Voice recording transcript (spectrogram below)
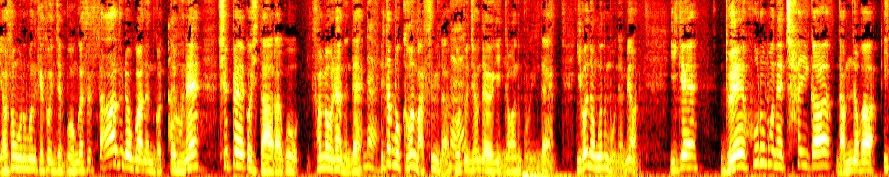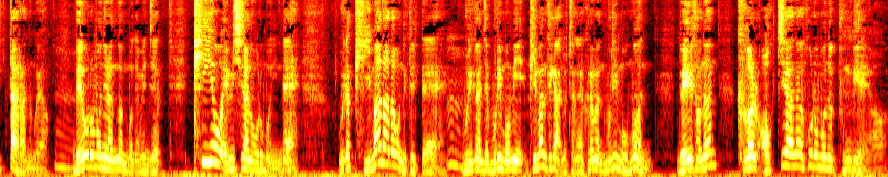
여성 호르몬은 계속 이제 무언가를 쌓아두려고 하는 것 때문에 실패할 것이다라고 설명을 해왔는데, 네. 일단 뭐 그건 맞습니다. 네. 그것도 이제 현대의학이 인정하는 부분인데, 이번 연구는 뭐냐면, 이게 뇌 호르몬의 차이가 남녀가 있다라는 거예요. 음. 뇌 호르몬이라는 건 뭐냐면 이제 POMC라는 호르몬인데 우리가 비만하다고 느낄 때 음. 우리가 이제 우리 몸이 비만 되게 안 좋잖아요. 그러면 우리 몸은 뇌에서는 그걸 억제하는 호르몬을 분비해요.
